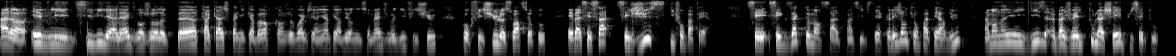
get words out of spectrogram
Alors, Evelyne, Sylvie et Alex, bonjour docteur. Craquage, panique à bord. Quand je vois que j'ai rien perdu en une semaine, je me dis fichu pour fichu le soir surtout. Eh ben c'est ça, c'est juste ce qu'il faut pas faire. C'est exactement ça le principe. C'est-à-dire que les gens qui n'ont pas perdu, à un moment donné, ils disent eh ben, je vais tout lâcher et puis c'est tout.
